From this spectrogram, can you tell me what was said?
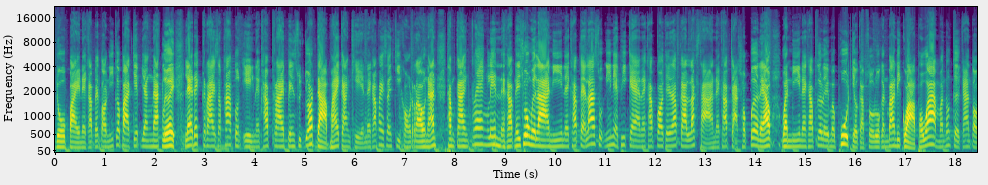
โดไปนะครับและตอนนี้ก็บาดเจ็บอย่างหนักเลย และได้กลายสภาพตนเองนะครับกลายเป็นสุดยอดดาบไม้กางเขนนะครับให้ซันจิของเรานั้นทำการแกล้งเล่นนะครับในช่วงเวลานี้นะครับแต่ล่าสุดนี้เนี่ยพี่แกนะครับก็จะได้รับการรักษานะครับจากชอปเปอร์แล้ววันนี้นะครับก็เลยมาพูดเกี่ยวกับโซโลกันบ้างดีกว่า เพราะว่ามันต้องเกิดการต่อ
